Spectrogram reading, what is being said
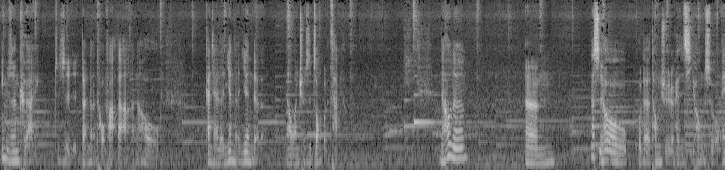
那女生很可爱，就是短短头发的，然后看起来冷艳冷艳的，然后完全是中国菜。然后呢，嗯，那时候我的同学就开始起哄说：“哎，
